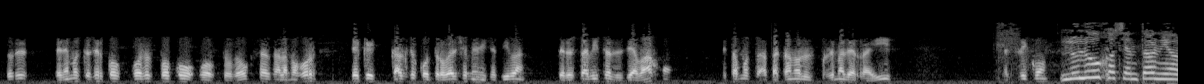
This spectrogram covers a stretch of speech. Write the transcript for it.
Entonces, tenemos que hacer cosas poco ortodoxas. A lo mejor sé que causa controversia mi iniciativa, pero está vista desde abajo. Estamos atacando el problema de raíz. ¿Me explico? Lulu, José Antonio,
